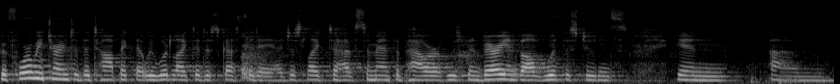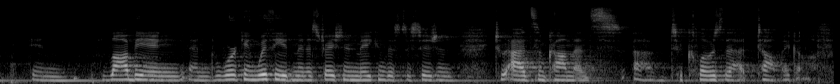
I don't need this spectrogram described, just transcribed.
Before we turn to the topic that we would like to discuss today, I'd just like to have Samantha Power, who's been very involved with the students in, um, in lobbying and working with the administration in making this decision, to add some comments um, to close that topic off.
